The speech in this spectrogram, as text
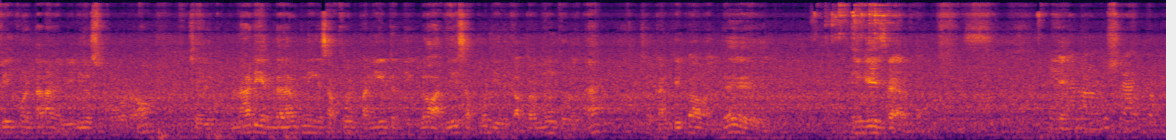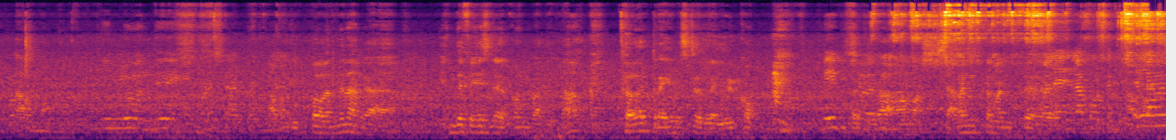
ஃப்ரீக்வெண்ட்டாக நாங்கள் வீடியோஸ் போடுறோம். ஸோ இதுக்கு முன்னாடி எந்த அளவுக்கு நீங்கள் சப்போர்ட் பண்ணிட்டு இருந்தீங்களோ அதே சப்போர்ட் இதுக்கப்புறமும் கொடுங்க. ஸோ கண்டிப்பாக வந்து எங்கேஜாக இருக்கும் நானும் ஷேர் நீங்களும் வந்து இப்போ வந்து நாங்கள் எந்த ஃபேஸில் இருக்கோம்னு பார்த்தீங்கன்னா தேர்ட் ட்ரைமிஸ்டரில் இருக்கோம். செவன்த் எல்லாமே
